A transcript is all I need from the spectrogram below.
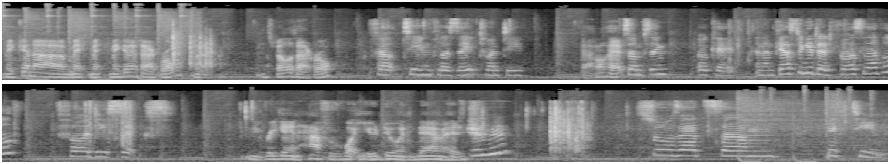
Make an uh make, make, make an attack roll. Uh, spell attack roll. 13 plus 8, 20 That'll hit. something. Okay, and I'm casting it at first level. 4d6. You regain half of what you do in damage. Mm-hmm. So that's um 15.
